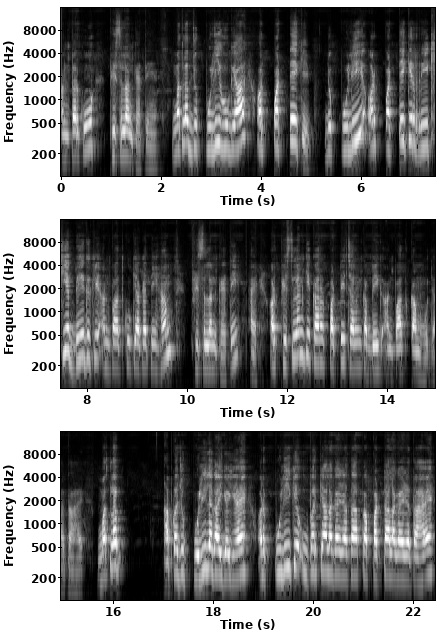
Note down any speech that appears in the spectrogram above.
अंतर को फिसलन कहते हैं। मतलब जो पुली हो गया और पट्टे के जो पुली और पट्टे के रेखीय बेग के अनुपात को क्या कहते हैं हम? फिसलन कहते हैं। और फिसलन के कारण पट्टे चलन का बेग अनुपात कम हो जाता है। मतलब आपका जो पुली लगाई गई है और पुली के ऊपर क्या लगाया जाता है? आपका पट्टा लगाया जाता है।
